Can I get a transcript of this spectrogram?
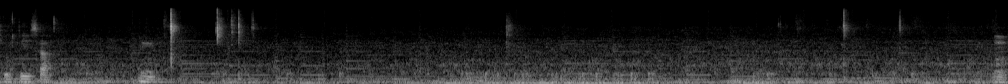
ชูตี้ชาร์จอืมอืม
